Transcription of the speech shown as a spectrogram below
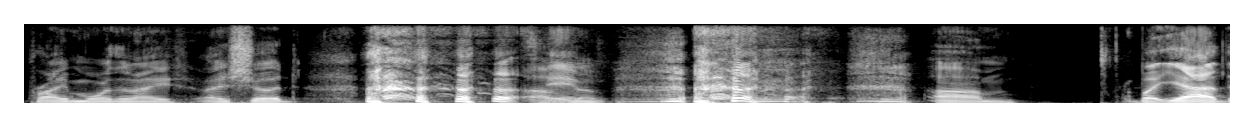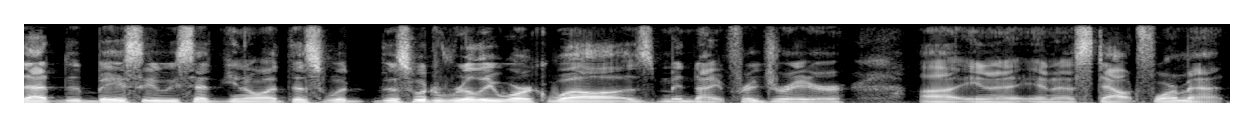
probably more than I I should. um, but yeah, that basically we said, you know what, this would this would really work well as midnight fridge raider uh, in a in a stout format.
